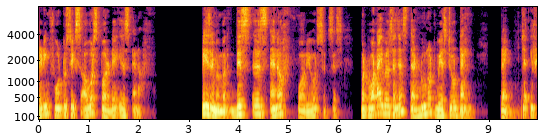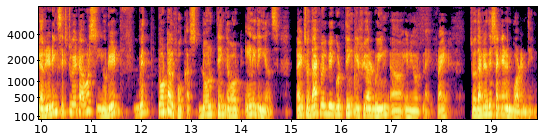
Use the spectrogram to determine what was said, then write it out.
reading 4 to 6 hours per day is enough please remember this is enough for your success. But what i will suggest that do not waste your time right? If you're reading six to eight hours you read with total focus. Don't think about anything else right? So that will be a good thing if you are doing uh, in your life right? So that is the second important thing.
